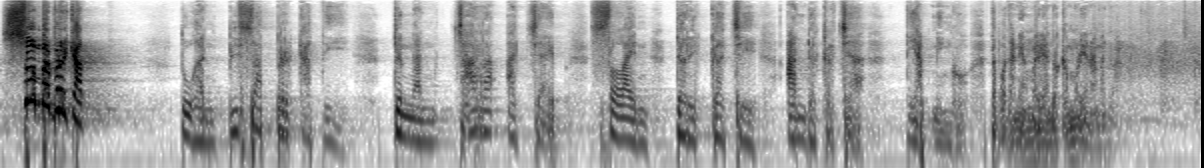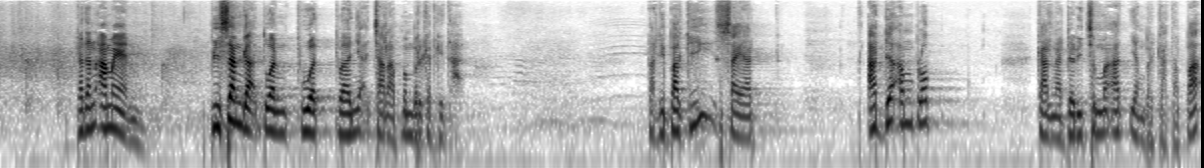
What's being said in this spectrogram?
sumber berkat, Tuhan bisa berkati dengan cara ajaib selain dari gaji Anda kerja tiap minggu. Tepuk yang meriah untuk kemuliaan nama Tuhan. Katakan amin. Bisa nggak Tuhan buat banyak cara memberkat kita? Tadi pagi saya ada amplop karena dari jemaat yang berkata, Pak,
